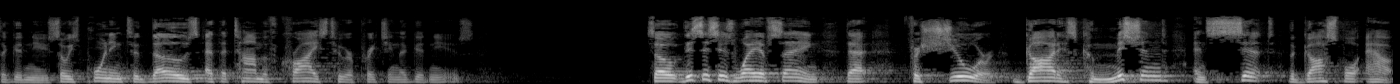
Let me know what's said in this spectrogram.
the good news. So he's pointing to those at the time of Christ who are preaching the good news. So, this is his way of saying that for sure God has commissioned and sent the gospel out.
